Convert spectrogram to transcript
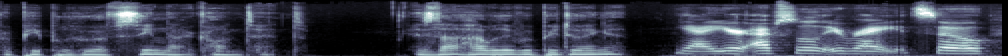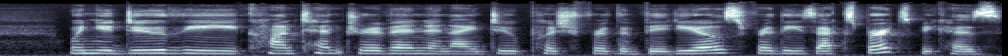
for people who have seen that content. Is that how they would be doing it? Yeah, you're absolutely right. So when you do the content driven, and I do push for the videos for these experts because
